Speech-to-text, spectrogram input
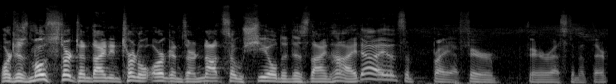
For 'tis most certain thine internal organs are not so shielded as thine hide. Ah, that's a, probably a fair fair estimate there.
